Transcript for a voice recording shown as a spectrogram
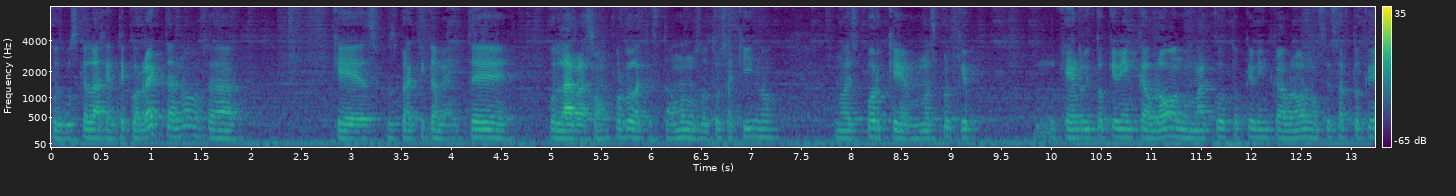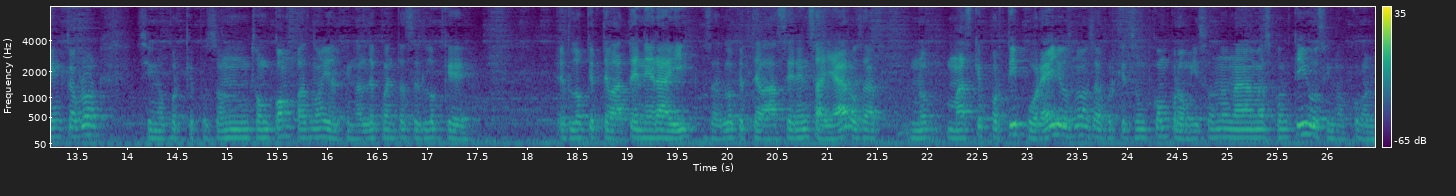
pues busca la gente correcta, ¿no? O sea, que es pues prácticamente pues la razón por la que estamos nosotros aquí, ¿no? No es porque no es porque Henry toque bien cabrón, o Marco toque bien cabrón, o César toque bien cabrón, sino porque pues son, son compas, ¿no? Y al final de cuentas es lo que es lo que te va a tener ahí, o sea, es lo que te va a hacer ensayar, o sea, no más que por ti, por ellos, ¿no? O sea, porque es un compromiso no nada más contigo, sino con,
